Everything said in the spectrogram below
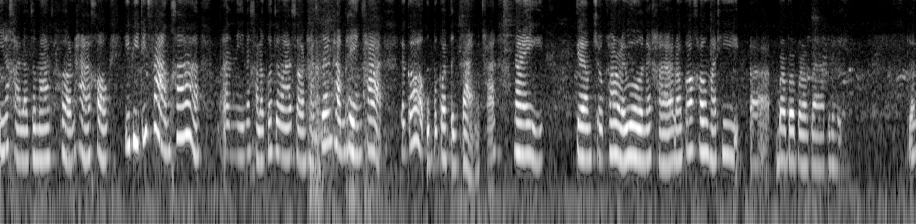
นี้นะคะเราจะมาสอนหาของ EP ที่ 3 ค่ะ อันนี้นะคะเราก็จะมาสอนหาเครื่องทำเพลงค่ะ แล้วก็อุปกรณ์ต่างๆนะคะ ในเกม c h o k a r i v a l นะคะ แล้วก็เข้ามาที่บาบาบาบาไปเลยเรื่อง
